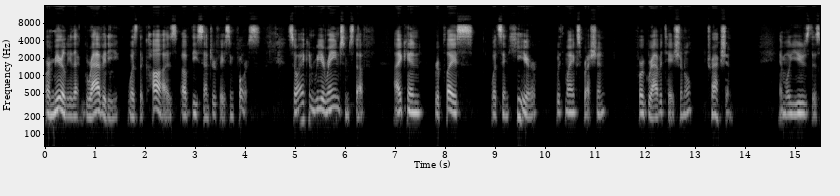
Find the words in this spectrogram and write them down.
or merely that gravity was the cause of the center-facing force. So I can rearrange some stuff. I can replace what's in here with my expression for gravitational attraction and we'll use this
